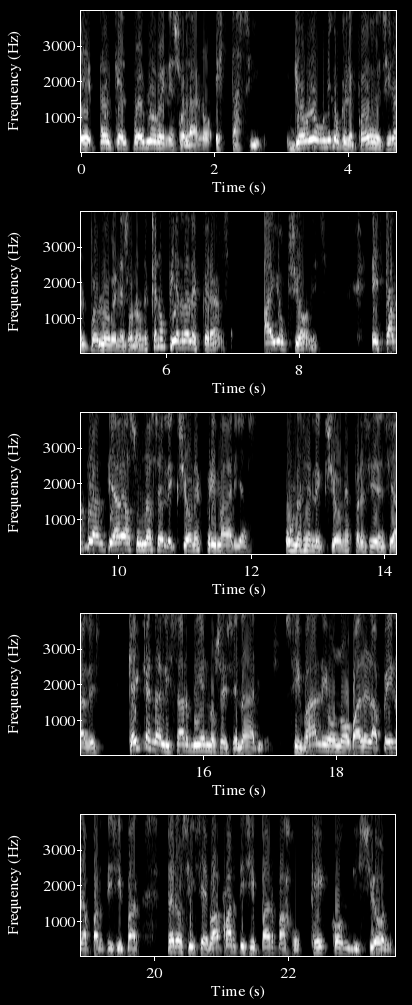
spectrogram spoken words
Eh, porque el pueblo venezolano está así. Yo lo único que le puedo decir al pueblo venezolano es que no pierda la esperanza. Hay opciones. Están planteadas unas elecciones primarias, unas elecciones presidenciales que hay que analizar bien los escenarios, si vale o no vale la pena participar, pero si se va a participar bajo qué condiciones.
